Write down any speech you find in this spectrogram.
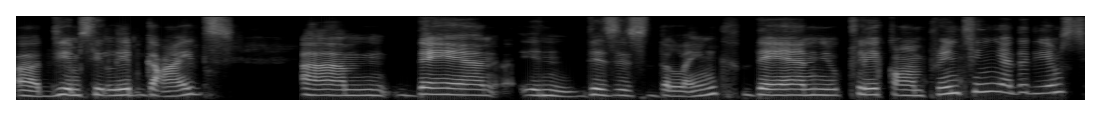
uh, DMC LibGuides. Um, then in, this is the link. Then you click on printing at the DMC,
